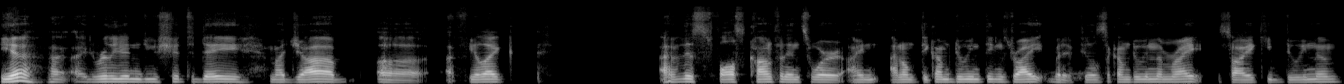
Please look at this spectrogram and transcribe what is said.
yeah, I, I really didn't do shit today. My job, uh I feel like I have this false confidence where I I don't think I'm doing things right, but it feels like I'm doing them right, so I keep doing them,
